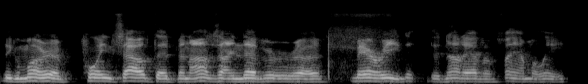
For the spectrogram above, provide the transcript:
the Gemara points out that Ben Azai never uh, married, did not have a family.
